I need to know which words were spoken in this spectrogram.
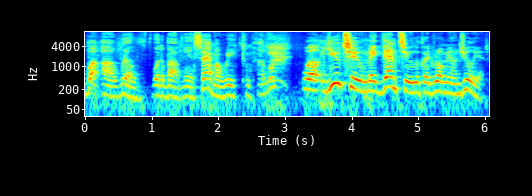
well, uh, Will, what about me and Sam? Are we compatible? Well, you two make them two look like Romeo and Juliet.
